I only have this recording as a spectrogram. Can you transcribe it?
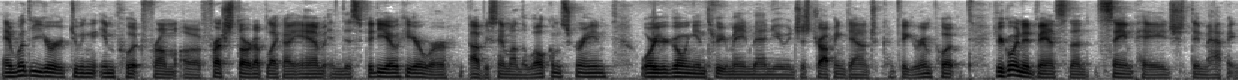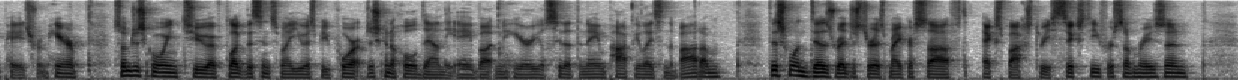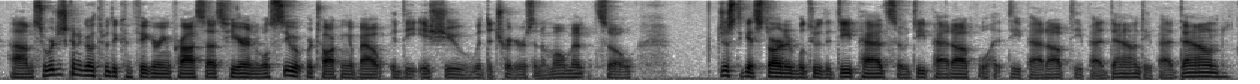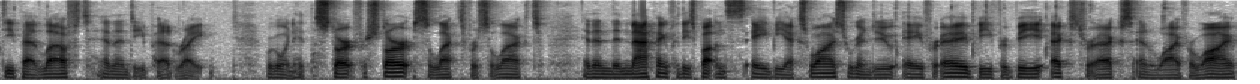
And whether you're doing input from a fresh startup like I am in this video here, where obviously I'm on the welcome screen, or you're going in through your main menu and just dropping down to configure input, you're going to advance to the same page, the mapping page from here. So I'm just going to, I've plugged this into my USB port, I'm just going to hold down the A button here. You'll see that the name populates in the bottom. This one does register as Microsoft Xbox 360 for some reason. Um, so we're just going to go through the configuring process here and we'll see what we're talking about with the issue with the triggers in a moment. So just to get started, we'll do the D-pad. So D-pad up, we'll hit D-pad up, D-pad down, D-pad down, D-pad left, and then D-pad right. We're going to hit the start for start, select for select, and then the mapping for these buttons is A, B, X, Y. So we're going to do A for A, B for B, X for X, and Y for Y.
